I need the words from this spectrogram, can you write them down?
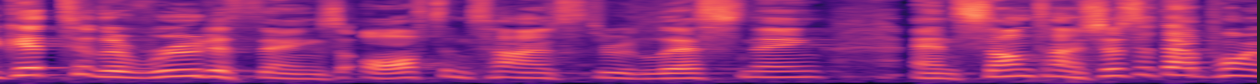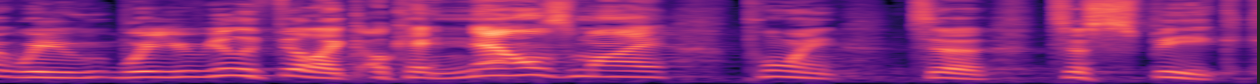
You get to the root of things oftentimes through listening, and sometimes just at that point where you, where you really feel like, okay, now's my point to, to speak.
